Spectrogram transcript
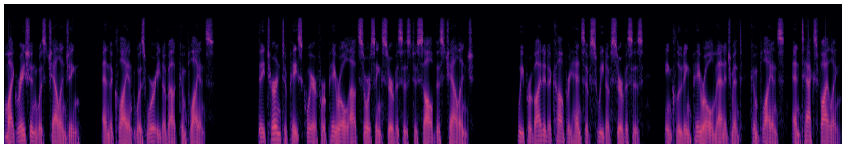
Migration was challenging, and the client was worried about compliance. They turned to PaySquare for payroll outsourcing services to solve this challenge. We provided a comprehensive suite of services, including payroll management, compliance, and tax filing.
